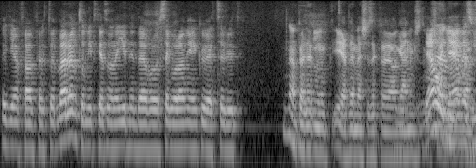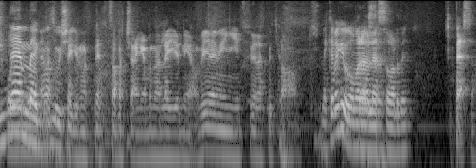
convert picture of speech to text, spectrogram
egy ilyen factor. Bár nem tudom, mit kellett volna írni, de valószínűleg valamilyen kőegyszerűt. Nem feltétlenül érdemes ezekre reagálni. és az Dehogy nem, ez nem meg- Nem az újságírónak szabadságában leírni a véleményét, főleg, hogyha... Nekem meg jó van Persze. leszarni. Persze.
